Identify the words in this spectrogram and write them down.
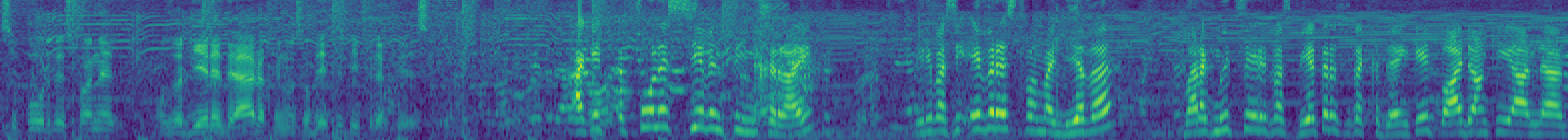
supporters van dit. Ons waardeer dit regtig en ons sal definitief terug wees. Ek het 'n volle 17 gery. Hierdie was die Everest van my lewe. Maar ek moet sê dit was beter as wat ek gedink het. Baie dankie aan uh,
